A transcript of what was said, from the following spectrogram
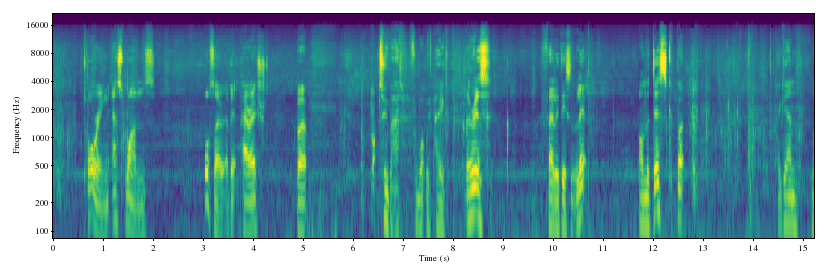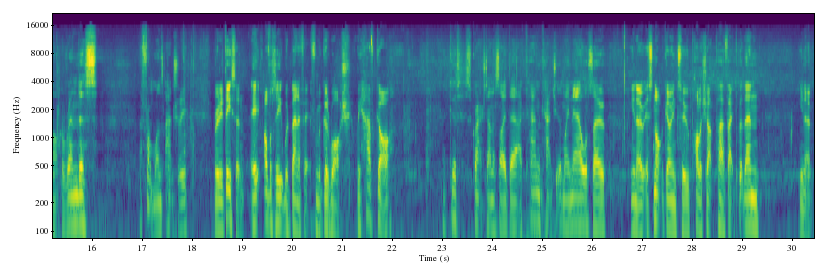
Touring S1s. Also a bit perished, but not too bad for what we've paid. There is a fairly decent lip on the disc, but again, not horrendous. The front one's actually really decent. It obviously would benefit from a good wash. We have got a good scratch down the side there. I can catch it with my nail, so you know, it's not going to polish up perfect, but then, you know,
